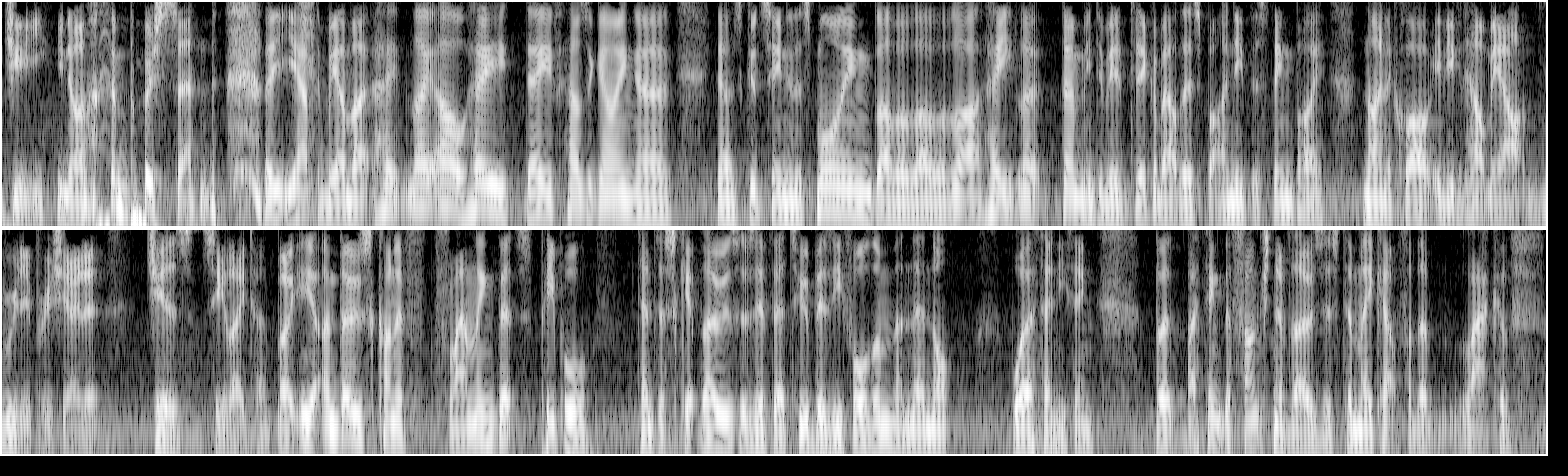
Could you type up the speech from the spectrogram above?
G, you know, and push send. You have to be like, hey, like, oh, hey, Dave, how's it going? Uh, you know, it's good seeing you this morning, blah, blah, blah, blah, blah. Hey, look, don't mean to be a dick about this, but I need this thing by nine o'clock. If you can help me out, really appreciate it. Cheers. See you later. But yeah, and those kind of flanling bits, people tend to skip those as if they're too busy for them and they're not worth anything. But I think the function of those is to make up for the lack of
